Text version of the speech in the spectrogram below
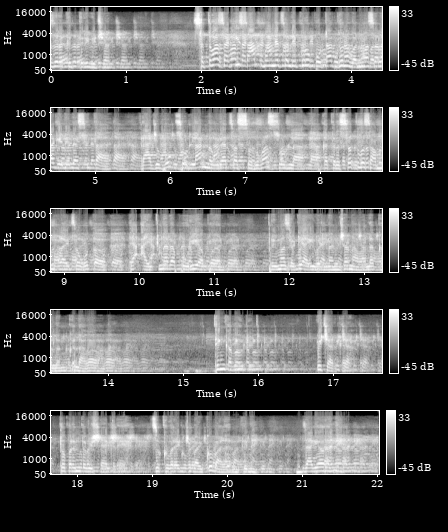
जरा कितीतरी विचार. सत्वासाठी सात महिन्याचं लेकरू पोटात घेऊन वनवासाला गेलेल्या सीता राजभोग सोडला नवऱ्याचा सहवास सोडला एकत्र सत्व सांभाळायचं होतं त्या ऐकणाऱ्या पोरी आपण प्रेमासाठी आई वडिलांच्या नावाला कलंक लावावा. थिंक अबाउट इट विचार विचार तोपर्यंत विषयाकडे चुकवऱ्यांची बायको बाळांती नाही. जाग्यावर आली.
